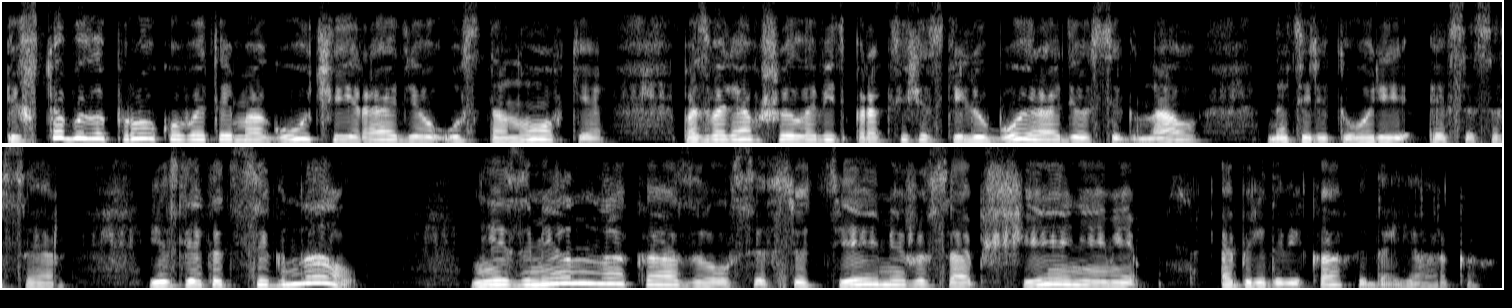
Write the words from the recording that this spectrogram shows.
И что было проку в этой могучей радиоустановке, позволявшей ловить практически любой радиосигнал на территории СССР, если этот сигнал неизменно оказывался все теми же сообщениями о передовиках и доярках?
